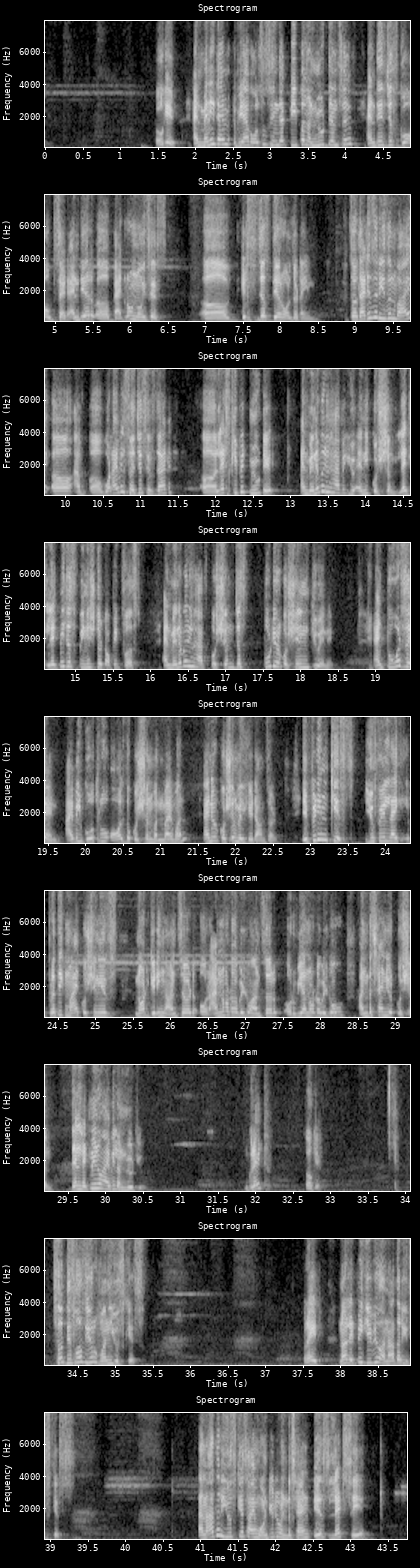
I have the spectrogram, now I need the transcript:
Okay. And many times we have also seen that people unmute themselves and they just go outside and their uh, background noises, uh, it's just there all the time. So that is the reason why uh, uh, what I will suggest is that uh, let's keep it muted. And whenever you have any question, let, let me just finish the topic first. And whenever you have question, just put your question in Q&A. And towards the end, I will go through all the question one by one, and your question will get answered. If it in case you feel like, Pratik, my question is not getting answered, or I'm not able to answer, or we are not able to understand your question, then let me know, I will unmute you. Great? Okay. So this was your one use case. Right? Now let me give you another use case. Another use case I want you to understand is, let's say,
